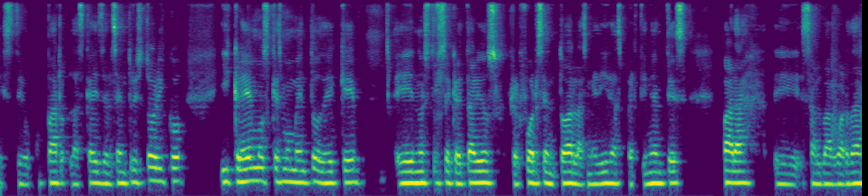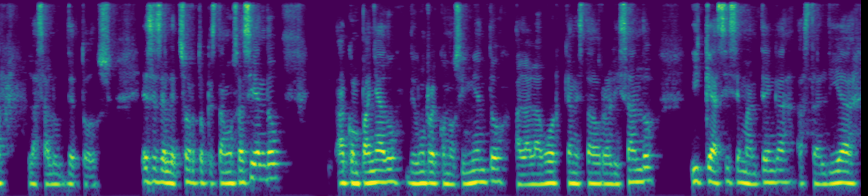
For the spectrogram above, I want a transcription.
este, ocupar las calles del centro histórico y creemos que es momento de que eh, nuestros secretarios refuercen todas las medidas pertinentes para eh, salvaguardar la salud de todos. Ese es el exhorto que estamos haciendo, acompañado de un reconocimiento a la labor que han estado realizando y que así se mantenga hasta el día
